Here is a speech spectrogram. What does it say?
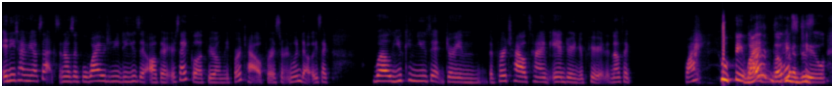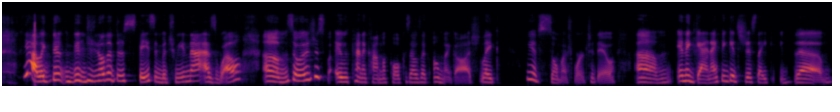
anytime you have sex. And I was like, well, why would you need to use it all throughout your cycle if you're only fertile for a certain window? He's like, well, you can use it during the fertile time and during your period. And I was like, why wait why those two? Yeah like there did you know that there's space in between that as well? Um so it was just it was kind of comical because i was like oh my gosh like we have so much work to do. Um and again i think it's just like the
